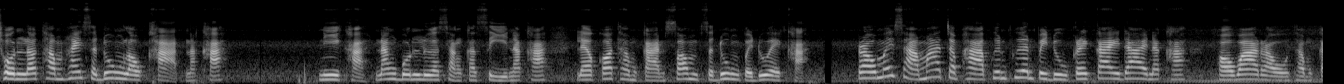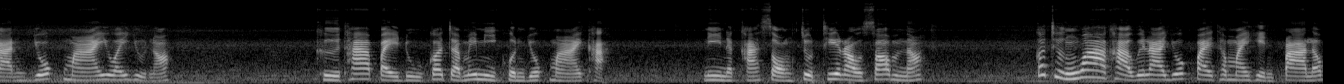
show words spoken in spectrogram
ชนแล้วทำให้สะดุ้งเราขาดนะคะ นี่ค่ะ นั่งบนเรือสังกะสีนะคะ แล้วก็ทำการซ่อมสะดุ้งไปด้วยค่ะ เราไม่สามารถจะพาเพื่อนๆไปดูใกล้ ๆได้นะคะ เพราะว่าเราทำการยกไม้ไว้อยู่เนาะคือถ้าไปดูก็จะไม่มีคนยกไม้ค่ะ นี่นะคะสองจุดที่เราซ่อมเนาะก็ถึงว่าค่ะเวลายกไปทำไมเห็นปลาแล้ว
